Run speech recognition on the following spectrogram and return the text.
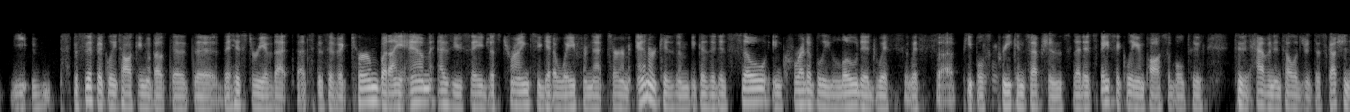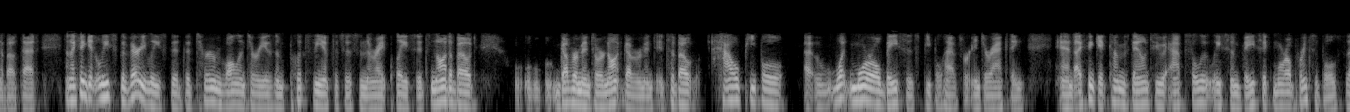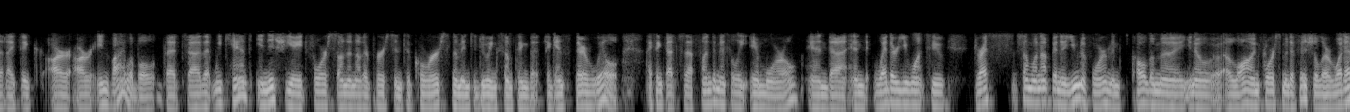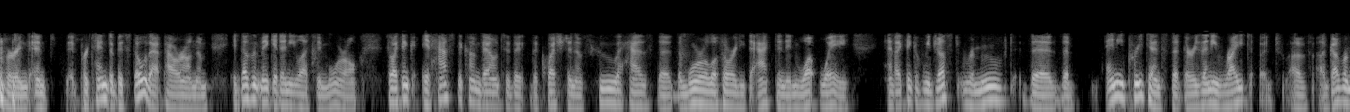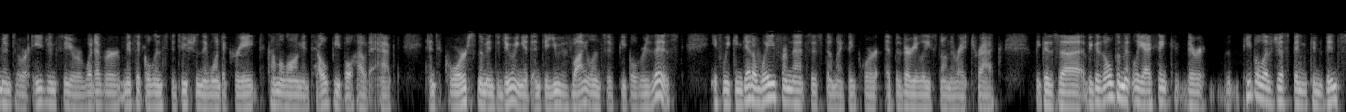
specifically talking about the the, the history of that that specific term, but I am, as you say, just trying to get away from that term anarchism because it is so incredibly loaded with with uh, people's preconceptions that it's basically impossible to to have an intelligent discussion about that. And I think at least the very least that the term voluntarism puts the emphasis in the right place. It's not about government or not government. It's about how people, uh, what moral basis people have for interacting. And I think it comes down to absolutely some basic moral principles that I think are are inviolable. That uh, that we can't initiate force on another person to coerce them into doing something that against their will. I think that's uh, fundamentally immoral. And uh, and whether you want to dress someone up in a uniform and call them a you know a law enforcement official or whatever and and pretend to bestow that power on them it doesn't make it any less immoral. So i think it has to come down to the the question of who has the the moral authority to act and in what way. And i think if we just removed the the any pretense that there is any right of a government or agency or whatever mythical institution they want to create to come along and tell people how to act and to coerce them into doing it and to use violence if people resist. If we can get away from that system, I think we're at the very least on the right track. Because uh, because ultimately, I think there people have just been convinced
